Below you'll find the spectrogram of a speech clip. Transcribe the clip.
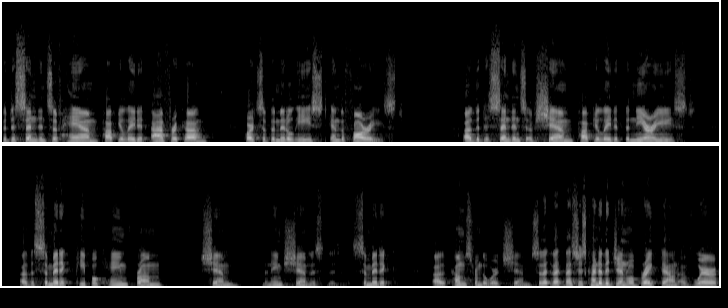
The descendants of Ham populated Africa, parts of the Middle East, and the Far East. Uh, the descendants of Shem populated the Near East. Uh, the Semitic people came from Shem. The name Shem, this, the Semitic, uh, comes from the word Shem. So that, that, that's just kind of the general breakdown of where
